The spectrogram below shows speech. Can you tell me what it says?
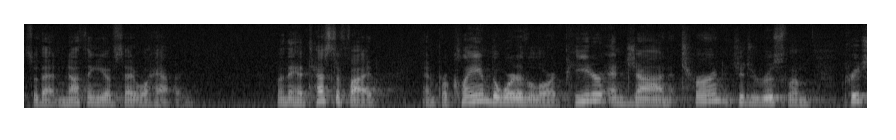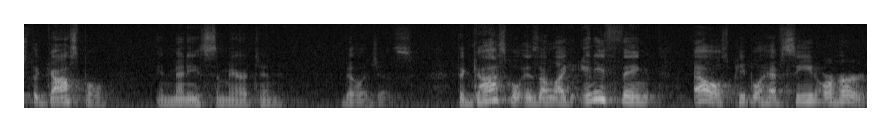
so that nothing you have said will happen. When they had testified and proclaimed the word of the Lord, Peter and John turned to Jerusalem, preached the gospel in many Samaritan villages. The gospel is unlike anything else people have seen or heard.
